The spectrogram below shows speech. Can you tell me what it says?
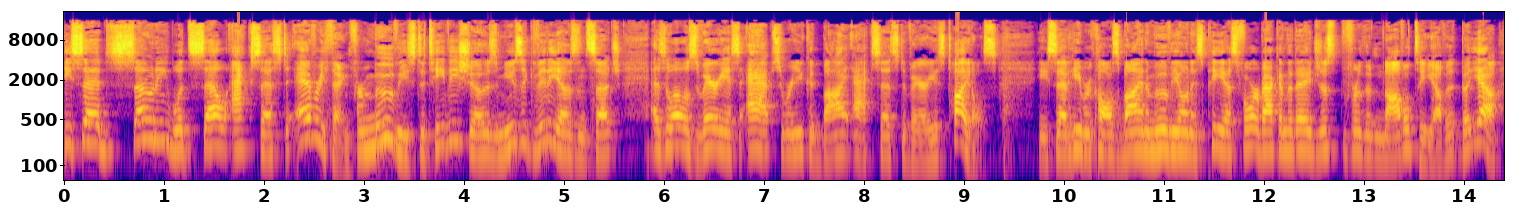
He said Sony would sell access to everything from movies to TV shows, music videos, and such, as well as various apps where you could buy access to various titles. He said he recalls buying a movie on his PS4 back in the day just for the novelty of it. But yeah,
